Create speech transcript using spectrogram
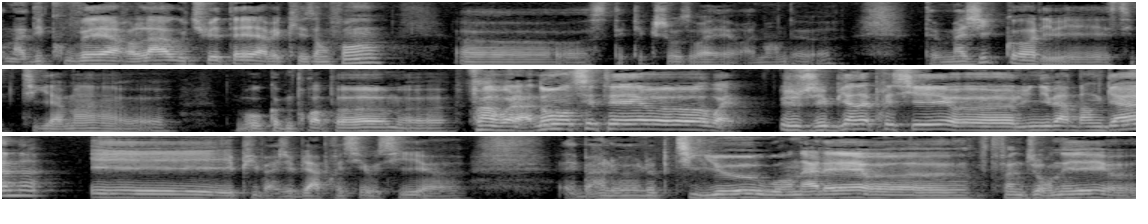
On a découvert là où tu étais avec les enfants. Euh, C'était quelque chose ouais vraiment de, magique quoi, les, ces petits gamins euh, hauts comme trois pommes. euh. Enfin voilà, non c'était euh, ouais, j'ai bien apprécié euh, l'univers d'Angan et, et puis bah, j'ai bien apprécié aussi euh, eh ben, le, petit lieu où on allait euh, fin de journée euh,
